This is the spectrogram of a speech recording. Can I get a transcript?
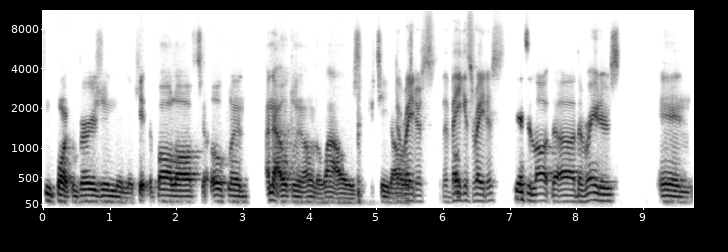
two point conversion, and they kicked the ball off to Oakland. I'm not Oakland. I don't know why I always continue to The always Raiders, the Vegas Raiders. against the the uh, the Raiders, and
